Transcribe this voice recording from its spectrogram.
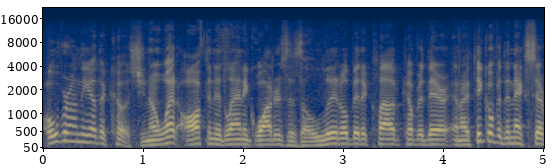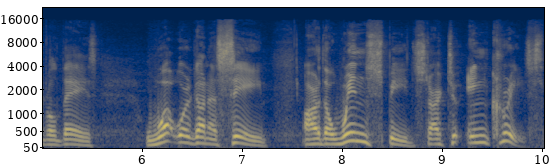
over on the other coast, you know what? Off in Atlantic waters, there's a little bit of cloud cover there, and I think over the next several days, what we're going to see are the wind speeds start to increase.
